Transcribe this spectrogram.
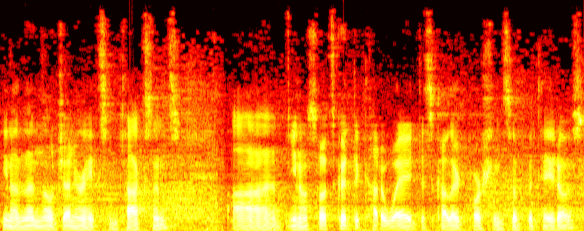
you know, then they'll generate some toxins. Uh, you know, so it's good to cut away discolored portions of potatoes.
